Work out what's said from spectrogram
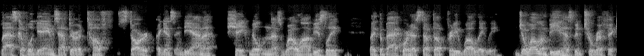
last couple of games after a tough start against Indiana. Shake Milton as well, obviously. Like the backcourt has stepped up pretty well lately. Joel Embiid has been terrific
